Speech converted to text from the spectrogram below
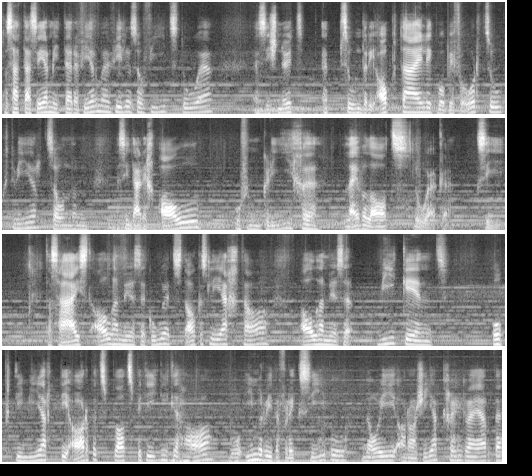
Das hat auch sehr mit der Firmenphilosophie zu tun. Es ist nicht eine besondere Abteilung, die bevorzugt wird, sondern es sind eigentlich alle auf dem gleichen Level anzuschauen. Das heisst, alle müssen gutes Tageslicht haben, alle müssen weitgehend optimierte Arbeitsplatzbedingungen haben, die immer wieder flexibel neu arrangiert können werden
